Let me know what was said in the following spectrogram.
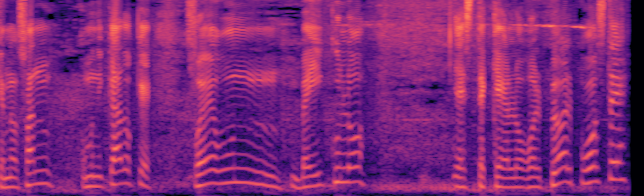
que nos han comunicado que fue un vehículo este, que lo golpeó al poste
